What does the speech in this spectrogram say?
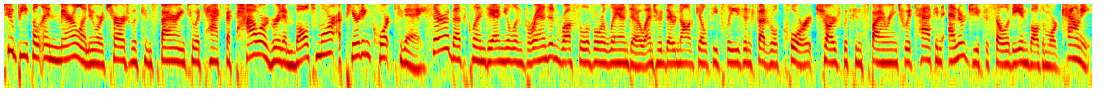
Two people in Maryland who are charged with conspiring to attack the power grid in Baltimore appeared in court today. Sarah Beth Clendaniel and Brandon Russell of Orlando entered their not guilty pleas in federal court, charged with conspiring to attack an energy facility in Baltimore County,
